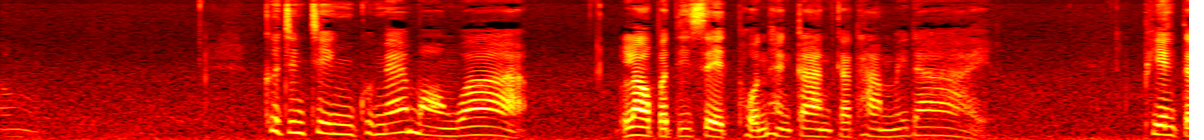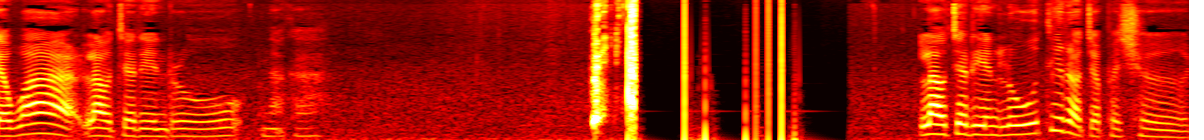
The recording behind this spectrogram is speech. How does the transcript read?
ต้อง คือจริง ๆ คุณแม่มองว่าเราปฏิเสธผลแห่งการกระทำไม่ได้ เพียงแต่ว่าเราจะเรียนรู้นะคะ เราจะเรียนรู้ที่เราจะเผชิญ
